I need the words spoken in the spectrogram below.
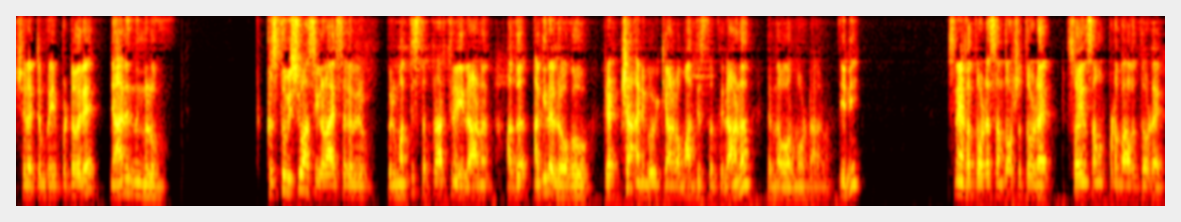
ശുലറ്റം പ്രിയപ്പെട്ടവരെ ഞാനും നിങ്ങളും ക്രിസ്തു വിശ്വാസികളായ സകലരും ഒരു മധ്യസ്ഥ പ്രാർത്ഥനയിലാണ് അത് അഖില ലോകവും രക്ഷ അനുഭവിക്കാനുള്ള മധ്യസ്ഥത്തിലാണ് എന്ന ഓർമ്മ ഉണ്ടാകണം. ഇനി സ്നേഹത്തോടെ സന്തോഷത്തോടെ സ്വയം സമർപ്പണ ഭാവത്തോടെ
